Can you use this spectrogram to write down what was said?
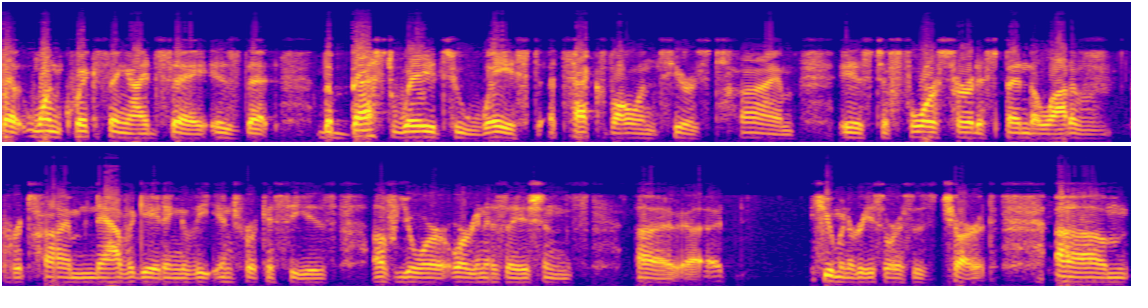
but one quick thing I'd say is that the best way to waste a tech volunteer's time is to force her to spend a lot of her time navigating the intricacies of your your organization's uh, uh, human resources chart, um,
